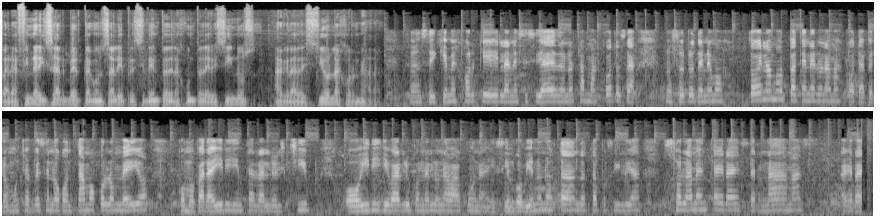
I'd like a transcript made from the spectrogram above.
Para finalizar, Berta González, presidenta de la Junta de Vecinos, agradeció la jornada. Entonces, qué mejor que las necesidades de nuestras mascotas. O sea, nosotros tenemos todo el amor para tener una mascota, pero muchas veces no contamos con los medios como para ir y instalarle el chip o ir y llevarlo y ponerle una vacuna. Y si el gobierno nos está dando esta posibilidad, solamente agradecer, nada más agradecer.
